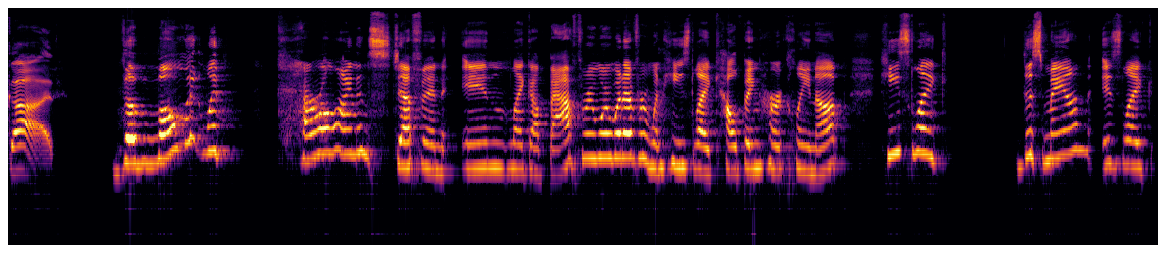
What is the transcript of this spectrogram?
god. the moment with Caroline and Stefan in like a bathroom or whatever when he's like helping her clean up, he's like this man is like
